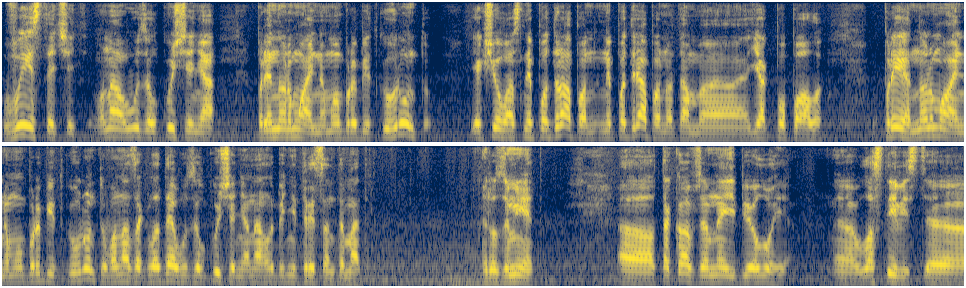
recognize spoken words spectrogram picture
Вистачить. Вона вузол кущення при нормальному обробітку ґрунту. Якщо у вас не подрапано, не подряпано там як попало, при нормальному обробітку ґрунту вона закладе вузол кущення на глибині 3 см. Розумієте? Така вже в неї біологія. Е, властивість е,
